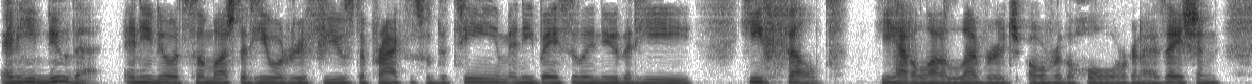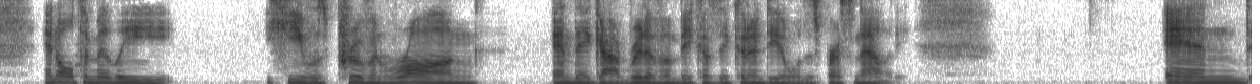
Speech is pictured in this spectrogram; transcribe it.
And he knew that. And he knew it so much that he would refuse to practice with the team and he basically knew that he he felt he had a lot of leverage over the whole organization. And ultimately, he was proven wrong and they got rid of him because they couldn't deal with his personality. And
